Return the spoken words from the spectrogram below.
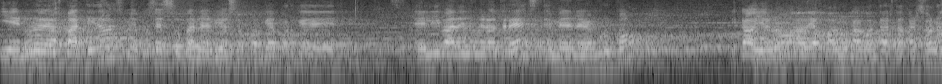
y en uno de los partidos me puse súper nervioso. ¿Por qué? Porque él iba de número 3 en el grupo y claro, yo no había jugado nunca contra esta persona.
